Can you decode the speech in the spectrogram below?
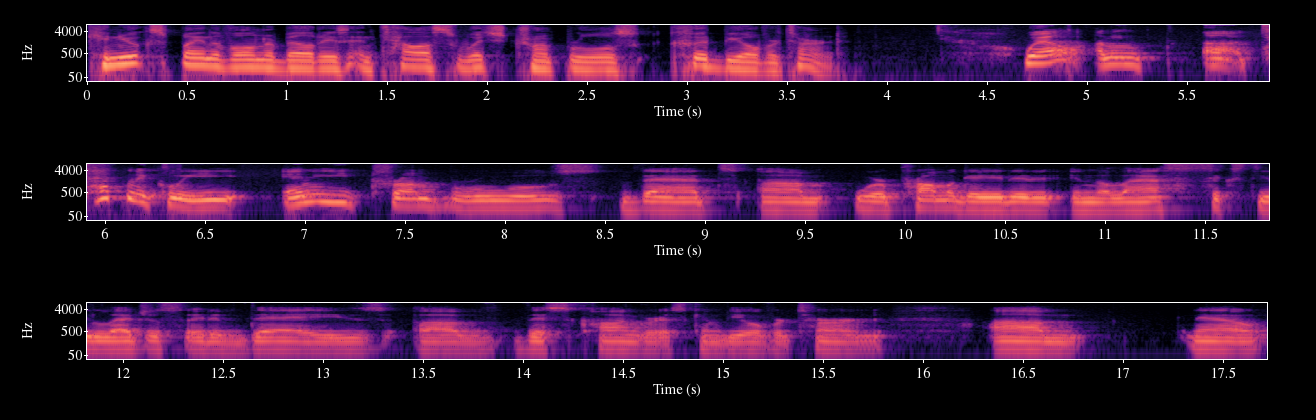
Can you explain the vulnerabilities and tell us which Trump rules could be overturned? Well, I mean, uh, technically, any Trump rules that um, were promulgated in the last 60 legislative days of this Congress can be overturned. Um, now,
